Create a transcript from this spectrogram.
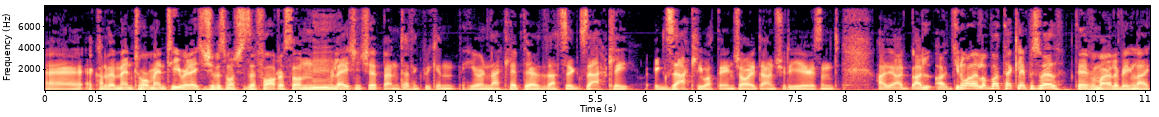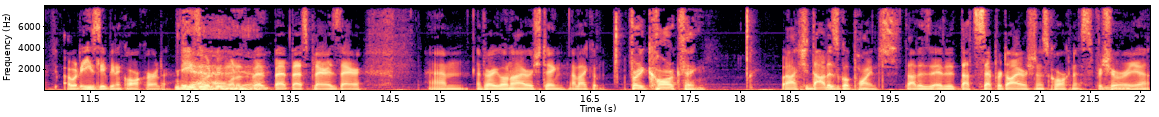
uh, a kind of a mentor mentee relationship as much as a father son mm. relationship. And I think we can hear in that clip there that that's exactly exactly what they enjoyed down through the years. And I, I, I, do you know what I love about that clip as well? David Meyler being like, I would easily been a Cork hurler. Easily would have been one yeah. of the best players there. Um, a very un-Irish thing. I like it. Very Cork thing. Well, actually, that is a good point. That is it, that's separate Irishness, Corkness for sure. Mm. Yeah,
